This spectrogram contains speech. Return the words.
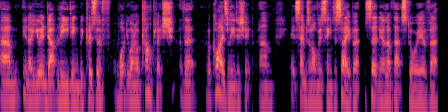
Um, you know, you end up leading because of what you want to accomplish that requires leadership. Um, it seems an obvious thing to say, but certainly I love that story of. Uh,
